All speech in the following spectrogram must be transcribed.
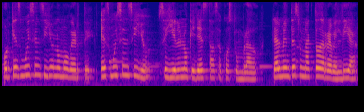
porque es muy sencillo no moverte. Es muy sencillo seguir en lo que ya estás acostumbrado. Realmente es un acto de rebeldía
